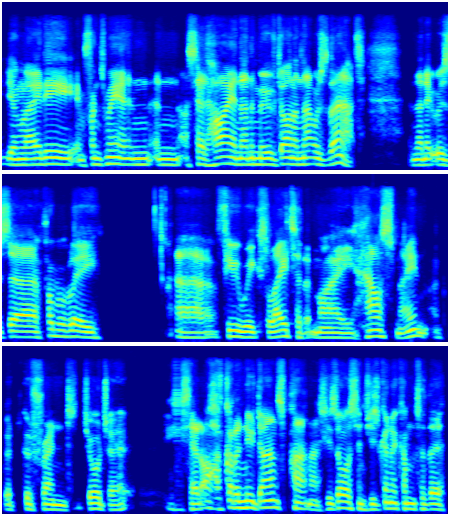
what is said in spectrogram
young lady in front of me and, and I said hi and then I moved on and that was that. And then it was uh, probably uh, a few weeks later that my housemate, a good friend Georgia, he said, "Oh, I've got a new dance partner. She's awesome. She's going to come to the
